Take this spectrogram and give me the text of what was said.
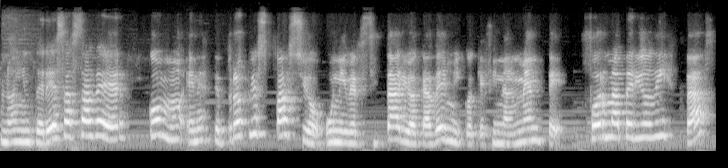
nos interesa saber cómo en este propio espacio universitario académico que finalmente forma periodistas,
